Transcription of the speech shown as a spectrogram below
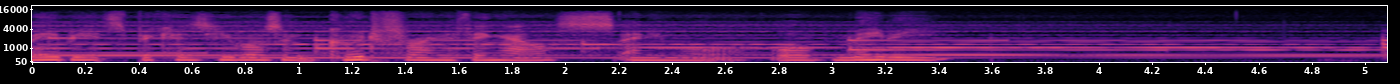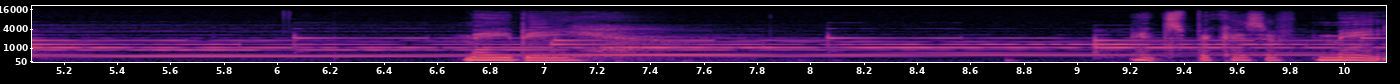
Maybe it's because he wasn't good for anything else anymore. Or maybe. Maybe it's because of me.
